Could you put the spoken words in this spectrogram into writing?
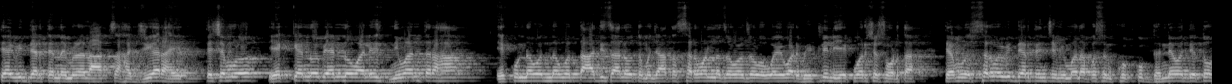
त्या विद्यार्थ्यांना मिळाला आजचा हा जी आर आहे. त्याच्यामुळं एक्क्याण्णव ब्याण्णव वाले निवांत राहा. एकोणनव्वद नव्वद तर आधीच आलं होतं. म्हणजे आता सर्वांना जवळजवळ वयवाढ भेटलेली एक वर्ष सोडता. त्यामुळे सर्व विद्यार्थ्यांचे मी मनापासून खूप खूप धन्यवाद देतो.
